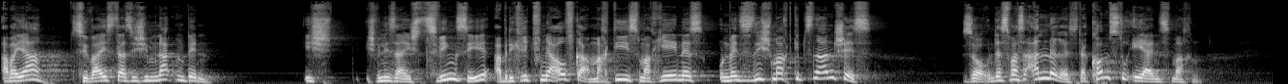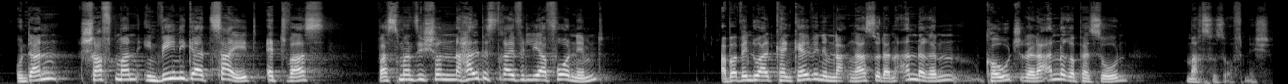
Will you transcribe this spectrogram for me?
Aber ja, sie weiß, dass ich im Nacken bin. Ich, ich will nicht sagen, ich zwing sie, aber die kriegt von mir Aufgaben. Mach dies, mach jenes. Und wenn sie es nicht macht, gibt's einen Anschiss. So, und das ist was anderes. Da kommst du eher ins Machen. Und dann schafft man in weniger Zeit etwas, was man sich schon ein halbes, dreiviertel Jahr vornimmt aber wenn du halt keinen Kelvin im Nacken hast oder einen anderen Coach oder eine andere Person, machst du es oft nicht.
